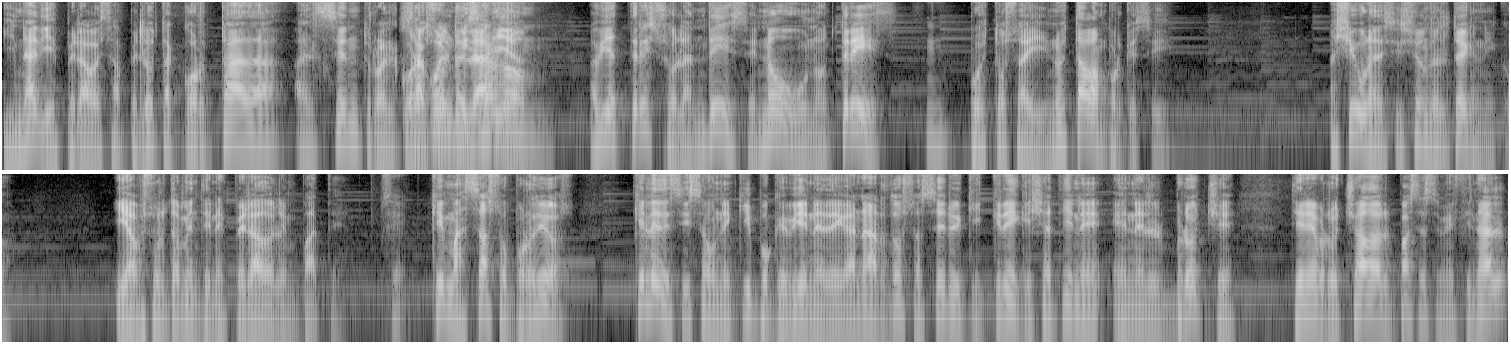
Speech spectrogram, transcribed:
Y nadie esperaba esa pelota cortada al centro, al corazón el del área. Había tres holandeses, no uno, tres Mm. puestos ahí. No estaban porque sí. Allí hubo una decisión del técnico. Y absolutamente inesperado el empate. Sí. Qué masazo, por Dios. ¿Qué le decís a un equipo que viene de ganar 2 a 0 y que cree que ya tiene en el broche, tiene brochado el pase semifinal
